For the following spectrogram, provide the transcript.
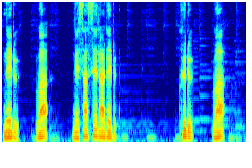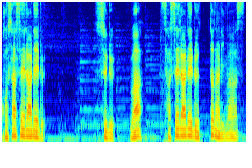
寝るは寝させられる。来るは来させられる、するはさせられるとなります。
